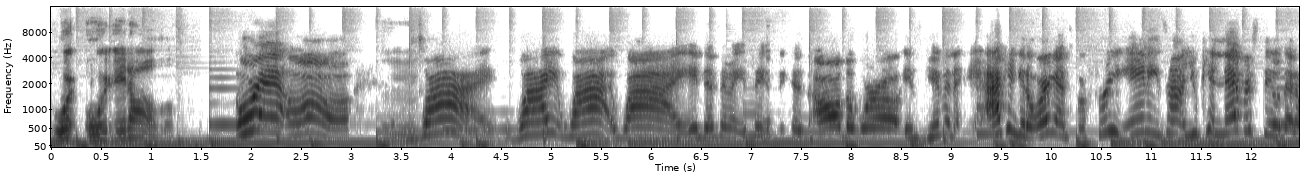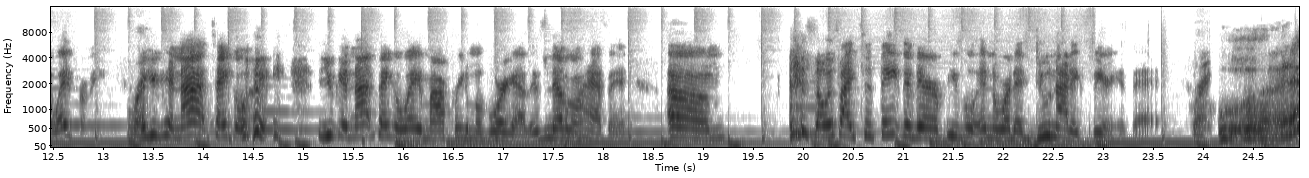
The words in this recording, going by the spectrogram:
Or or at all. Or at all. Mm-hmm. Why? Why? Why? Why? It doesn't make sense because all the world is given. I can get an orgasm for free anytime. You can never steal that away from me. Right. Like you cannot take away. You cannot take away my freedom of orgasm. It's never gonna happen. Um so it's like to think that there are people in the world that do not experience that. Right. What?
